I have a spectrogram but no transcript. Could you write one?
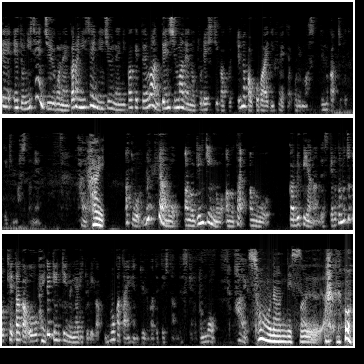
で、えっ、と、2015年から2020年にかけては、電子マネーの取引額っていうのが5倍に増えておりますっていうのがちょっと出てきましたね。はい。はい。あと、ルピアの、あの、現金の、あの、たあの、がルピアなんですけれども、ちょっと桁が多くて、現金のやり取りが、の方が大変というのが出てきたんですけれども、はい。そうなんです。はいあの、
